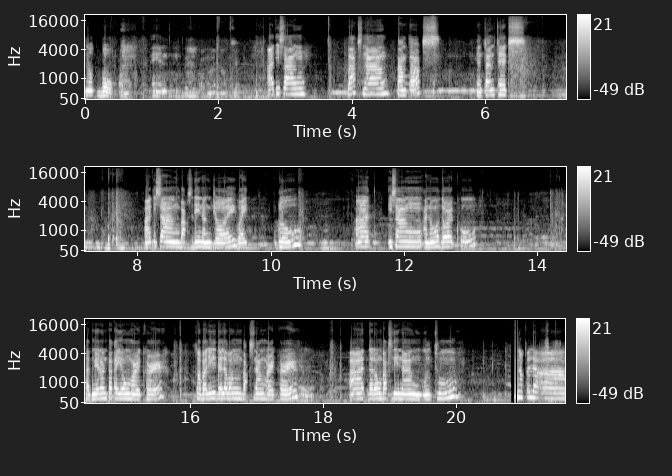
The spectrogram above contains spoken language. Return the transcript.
notebook. Ayan. At isang box ng Tamtex. Ayan, Tamtex. At isang box din ng Joy, white glow. At isang ano, Dorco. At meron pa tayong marker. So, bali dalawang box ng marker. At dalawang box din ng Google 2. Na pala ang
